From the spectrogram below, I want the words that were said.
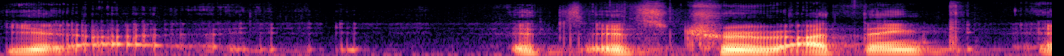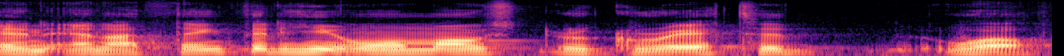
yeah, it's, it's true. I think, and, and I think that he almost regretted well,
